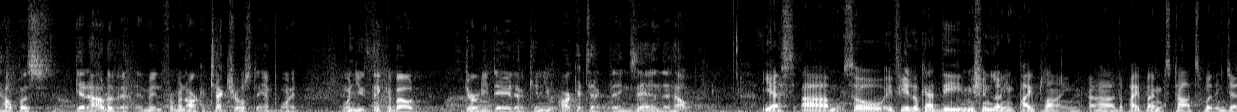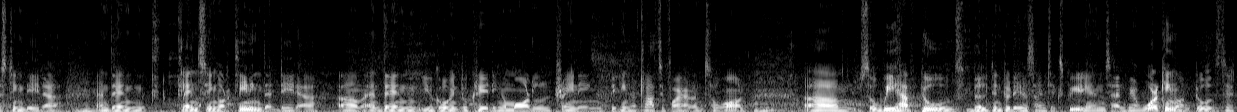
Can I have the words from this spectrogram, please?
help us get out of it? I mean, from an architectural standpoint, when you think about dirty data, can you architect things in that help? Yes, um, so if you look at the machine learning pipeline, uh, the pipeline starts with ingesting data mm -hmm. and then cleansing or cleaning that data, um, and then you go into creating a model, training, picking a classifier, and so on. Mm -hmm. um, so we have tools built into data science experience, and we are working on tools that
